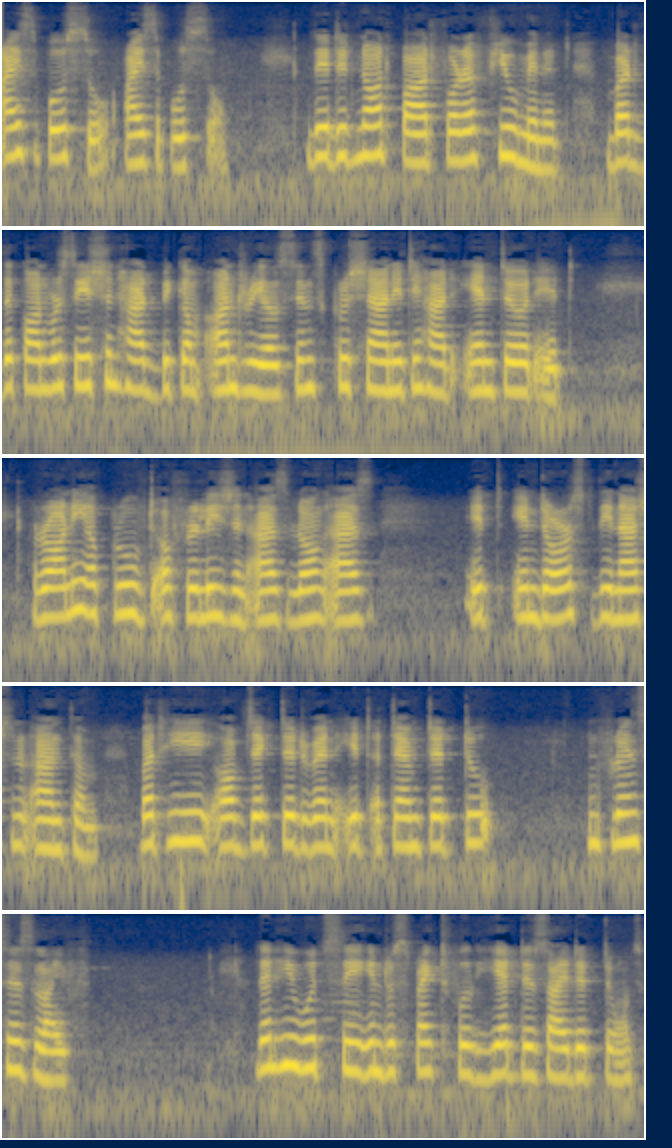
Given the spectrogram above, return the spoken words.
I suppose so, I suppose so. They did not part for a few minutes, but the conversation had become unreal since Christianity had entered it. Ronnie approved of religion as long as it endorsed the national anthem, but he objected when it attempted to influence his life. Then he would say in respectful yet decided tones,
